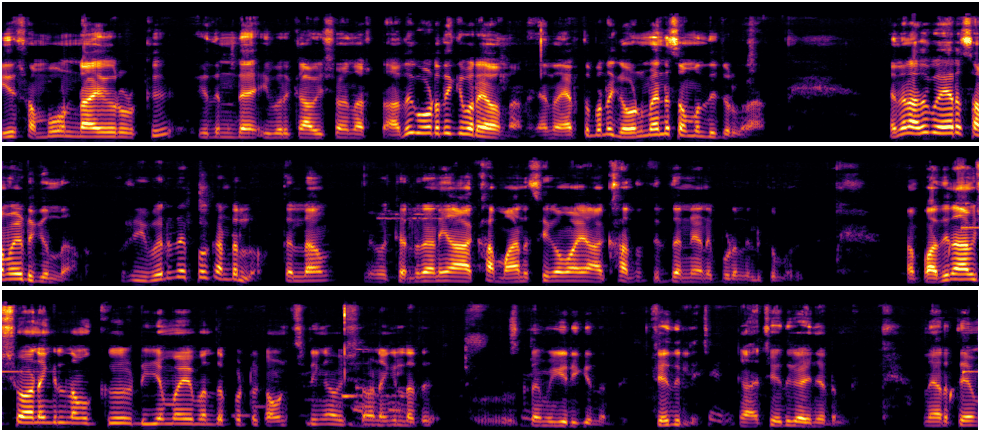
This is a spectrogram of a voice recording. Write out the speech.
ഈ സംഭവം ഉണ്ടായവർക്ക് ഇതിന്റെ ഇവർക്ക് ആവശ്യമായ നഷ്ടം അത് കോടതിക്ക് പറയാവുന്നതാണ്. ഞാൻ നേരത്തെ പറഞ്ഞ ഗവൺമെന്റിനെ സംബന്ധിച്ചുള്ളതാണ്. എന്നാൽ അത് വേറെ സമയം എടുക്കുന്നതാണ്. പക്ഷെ ഇവരുടെ ഇപ്പോൾ കണ്ടല്ലോ ഇതെല്ലാം ചിലരാണെങ്കിൽ ആഘാ മാനസികമായ ആഘാതത്തിൽ തന്നെയാണ് ഇപ്പോൾ നിൽക്കുന്നത്. അപ്പൊ അതിനാവശ്യമാണെങ്കിൽ നമുക്ക് ഡി എം ഐ ബന്ധപ്പെട്ട് കൗൺസിലിംഗ് ആവശ്യമാണെങ്കിൽ അത് ക്രമീകരിക്കുന്നുണ്ട്. ചെയ്തില്ലേ? ആ ചെയ്ത് കഴിഞ്ഞിട്ടുണ്ട്. നേരത്തെയും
